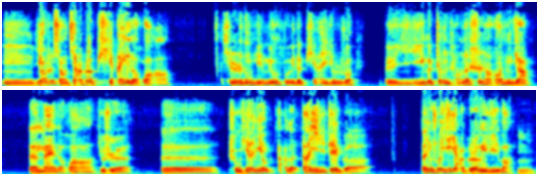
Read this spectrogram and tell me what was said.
嗯，要是想价格便宜的话啊，其实这东西也没有所谓的便宜，就是说，呃，以一个正常的市场行情价来卖的话啊，就是，呃，首先你要打个，咱以这个，咱就说以雅阁为例吧，嗯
